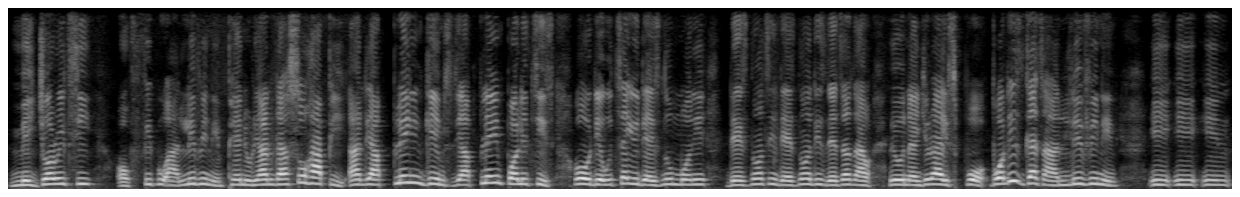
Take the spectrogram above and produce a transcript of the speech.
majority of people are living in penury and they're so happy and they are playing games, they are playing politics. Oh, they will tell you there's no money, there's nothing, there's not this, there's that. Oh, Nigeria is poor, but these guys are living in in in in,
